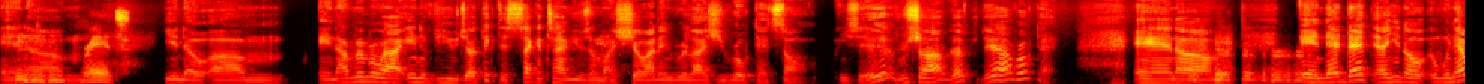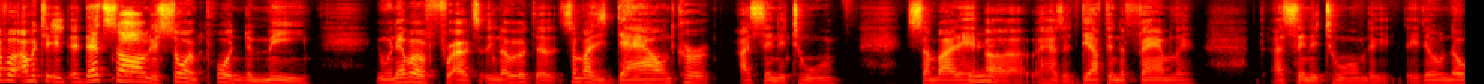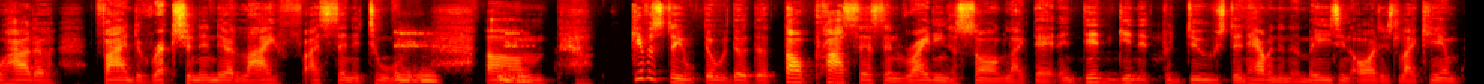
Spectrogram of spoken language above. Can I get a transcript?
and mm-hmm. um, Rance. You know, um, and I remember when I interviewed you. I think the second time you was on my show, I didn't realize you wrote that song. He said, "Yeah, Rushion, yeah, I wrote that." And um, and that that uh, you know, whenever I'm gonna tell you, that song is so important to me. Whenever you know somebody's down, Kurt, I send it to him. Somebody mm-hmm. uh, has a death in the family, I send it to them. They they don't know how to find direction in their life. I send it to them. Mm-hmm. Um, mm-hmm. Give us the, the, the the thought process in writing a song like that, and then getting it produced and having an amazing artist like him,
